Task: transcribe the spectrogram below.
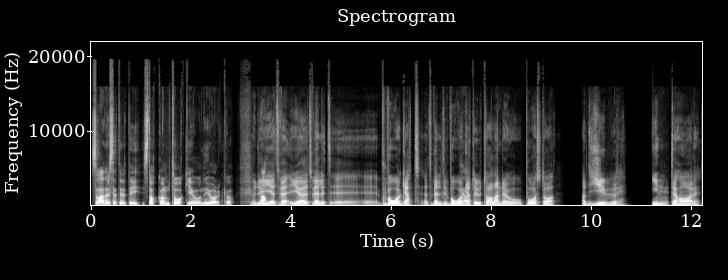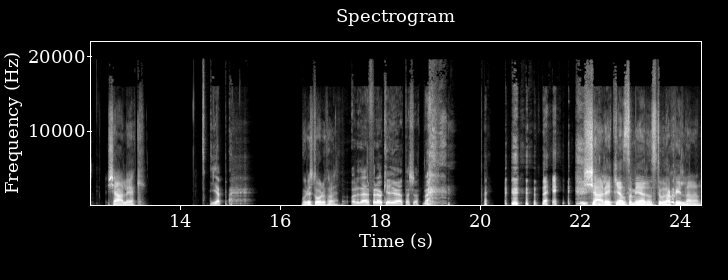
Så hade det sett ut i Stockholm, Tokyo, New York och Men du Ja. ger ett, gör ett väldigt eh, vågat, ett väldigt vågat uttalande och, och påstå att djur Mm. inte har kärlek. Japp. Och det står du för. Och det är därför det är okej att äta kött. Nej. nej. Kärleken som är den stora skillnaden.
